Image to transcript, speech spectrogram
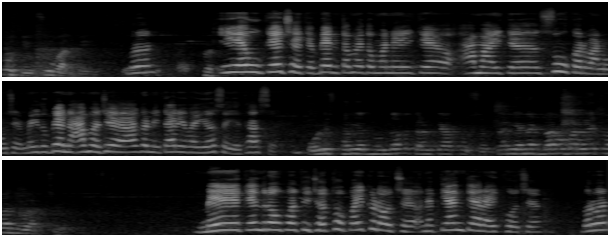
શું થયું? શું વાત કરી બરોબર? એ એવું કે છે કે બેન તમે તો મને કે આમાં કે શું કરવાનું છે? મેં કીધું બેન આમાં જે આગળની કાર્યવાહી હશે એ થશે. પોલીસ ફરિયાદ નોંધાવે કારણ કે આ તો સરકારી અનાજ બારોબાર વેચવાની વાત છે. મેં કેન્દ્ર ઉપરથી જથ્થો પકડ્યો છે અને ત્યાં ત્યાં રાખ્યો છે. બરાબર?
